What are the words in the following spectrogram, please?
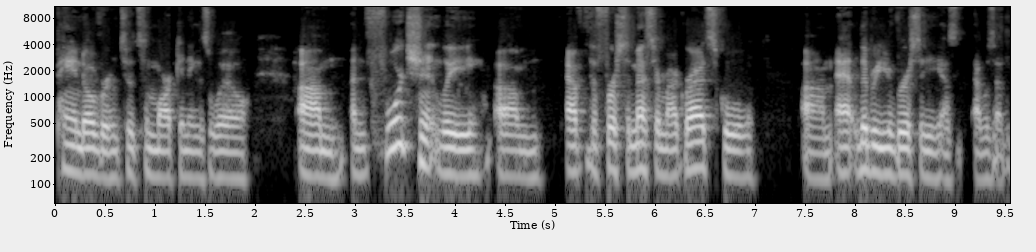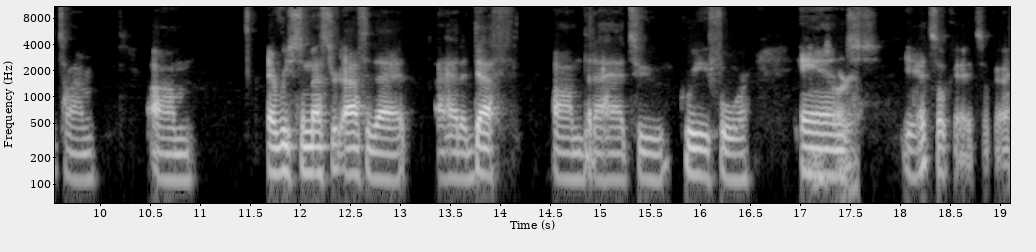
panned over into some marketing as well. Um, unfortunately, um, after the first semester of my grad school um, at Liberty University, as I was at the time, um, every semester after that, I had a death um, that I had to grieve for. And yeah, it's okay. It's okay.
